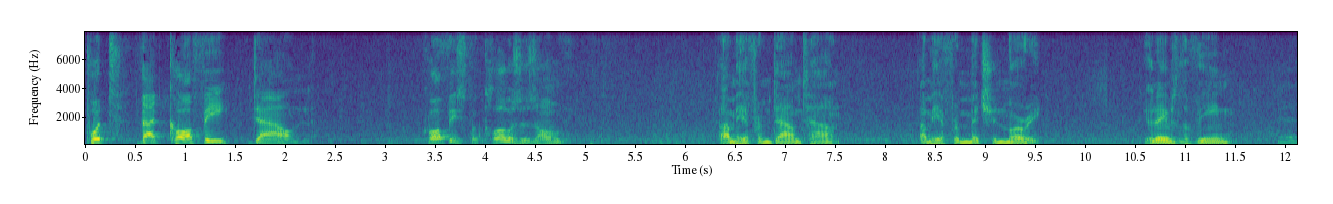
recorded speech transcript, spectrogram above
Put that coffee down. Coffee's for closers only. I'm here from downtown. I'm here from Mitch and Murray. Your name's Levine. Yeah.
